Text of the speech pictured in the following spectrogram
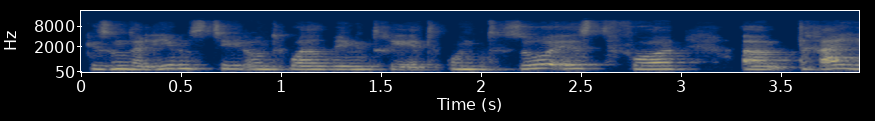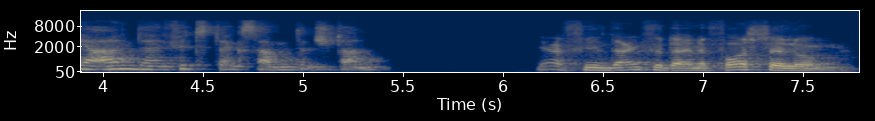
gesunder Lebensstil und Wellbeing dreht? Und so ist vor äh, drei Jahren der FitTech Summit entstanden. Ja, vielen Dank für deine Vorstellung.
